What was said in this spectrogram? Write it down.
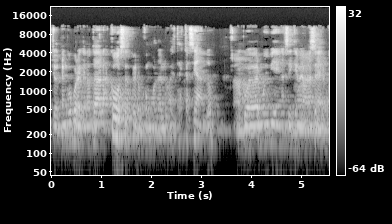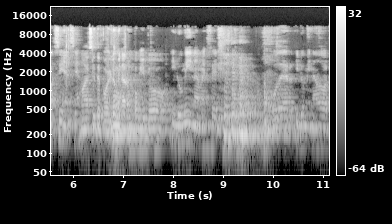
Yo tengo por aquí anotadas las cosas, pero como la luz está escaseando, Ah. no puedo ver muy bien, así que me van a tener paciencia. Vamos a ver si te puedo iluminar un poquito. Ilumíname, Félix, poder iluminador.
